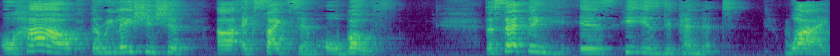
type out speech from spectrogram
or how the relationship uh, excites him or both. The sad thing is he is dependent. Why?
